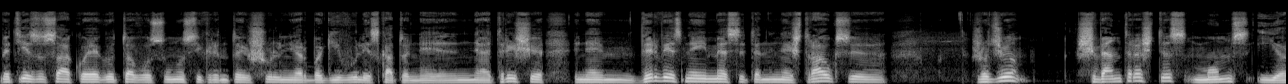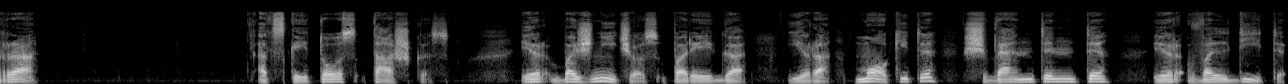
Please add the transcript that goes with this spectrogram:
Bet Jėzus sako, jeigu tavo sūnus įkrinta į šulinį arba gyvulys, ką tu ne, neatriši, nei virvės neįmesi, ten neištrauksi, Žodžiu, šventraštis mums yra atskaitos taškas ir bažnyčios pareiga yra mokyti, šventinti ir valdyti.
